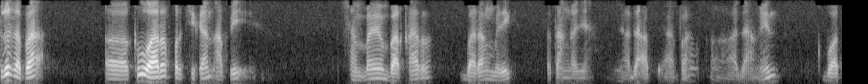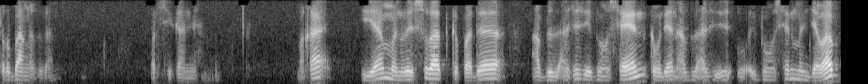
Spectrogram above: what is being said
Terus apa? E, keluar percikan api sampai membakar barang milik tetangganya. Ada api apa? E, ada angin, bawa terbang gitu kan. Percikannya. Maka ia menulis surat kepada Abdul Aziz ibnu Husain, kemudian Abdul Aziz ibnu Husain menjawab,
